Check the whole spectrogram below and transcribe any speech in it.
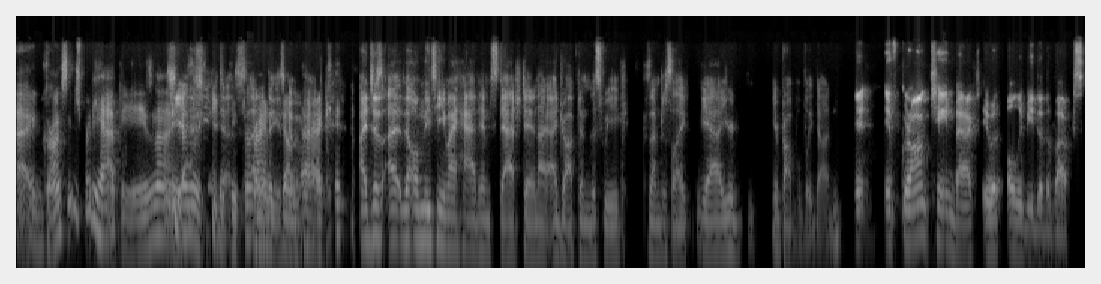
Uh, Gronk seems pretty happy. He's not, he Yeah, he seem to be does. I don't trying think to he's come back. back. I just I, the only team I had him stashed in, I, I dropped him this week because I'm just like, yeah, you're you're probably done. It, if Gronk came back, it would only be to the Bucks.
